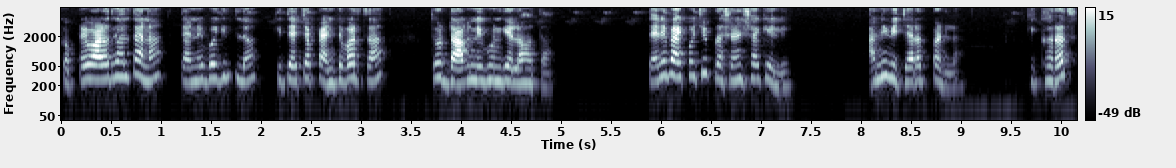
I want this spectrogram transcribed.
कपडे वाळत घालताना त्याने बघितलं की त्याच्या पॅन्टवरचा तो डाग निघून गेला होता. त्याने बायकोची प्रशंसा केली. आणि विचारात पडला की खरंच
